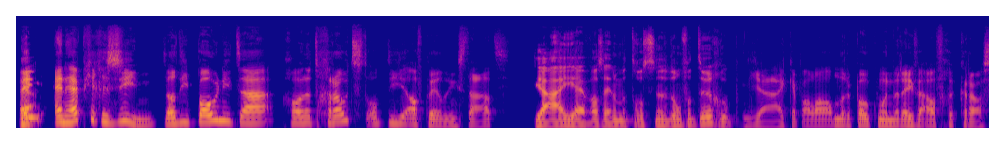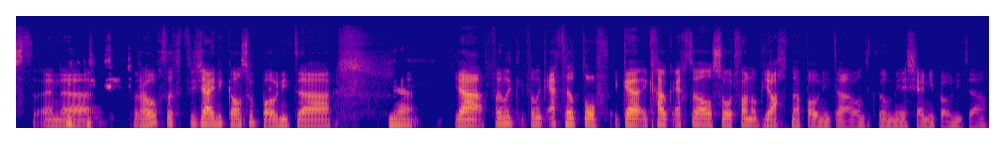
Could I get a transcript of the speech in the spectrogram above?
Hey, En heb je gezien dat die Ponyta gewoon het grootst op die afbeelding staat? Ja, jij was helemaal trots in de Don van Teurgroep. Ja, ik heb alle andere Pokémon er even afgekrast. En eh verhoogde shiny kans voor Ponyta. Ja. Ja, vind ik, vind ik echt heel tof. Ik, eh, ik ga ook echt wel een soort van op jacht naar Ponyta, want ik wil meer shiny Ponyta.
